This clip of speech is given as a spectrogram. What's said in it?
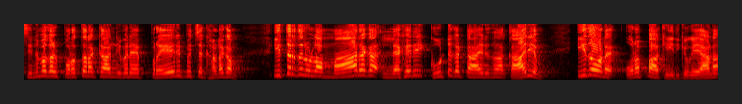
സിനിമകൾ പുറത്തിറക്കാൻ ഇവരെ പ്രേരിപ്പിച്ച ഘടകം ഇത്തരത്തിലുള്ള മാരക ലഹരി കൂട്ടുകെട്ടായിരുന്ന കാര്യം ഇതോടെ ഉറപ്പാക്കിയിരിക്കുകയാണ്.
